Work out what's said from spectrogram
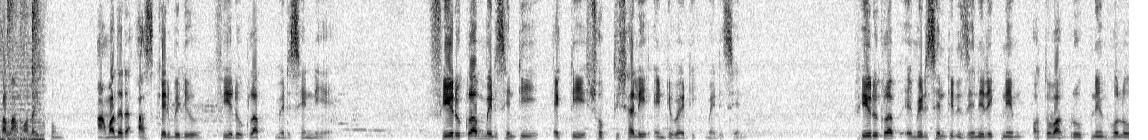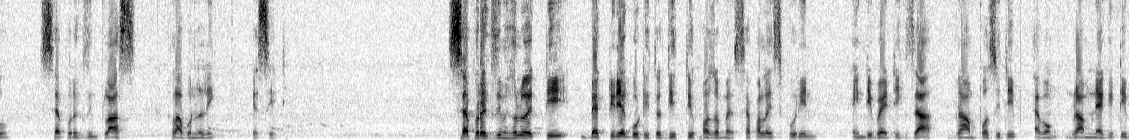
আসসালামু আলাইকুম। আমাদের আজকের ভিডিও ফিরুক্লাব মেডিসিন নিয়ে। ফিরুক্লাব মেডিসিনটি একটি শক্তিশালী অ্যান্টিবায়োটিক মেডিসিন। ফিরুক্লাব এই মেডিসিনটির জেনেরিক নেম অথবা গ্রুপ নেম হল স্যাপোরেক্সিম প্লাস ক্লাবোনালিক অ্যাসিড। স্যাপোরেক্সিম হলো একটি ব্যাকটেরিয়া গঠিত দ্বিতীয় প্রজন্মের স্যাফালাইস্পোরিন অ্যান্টিবায়োটিক যা গ্রাম পজিটিভ এবং গ্রাম নেগেটিভ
